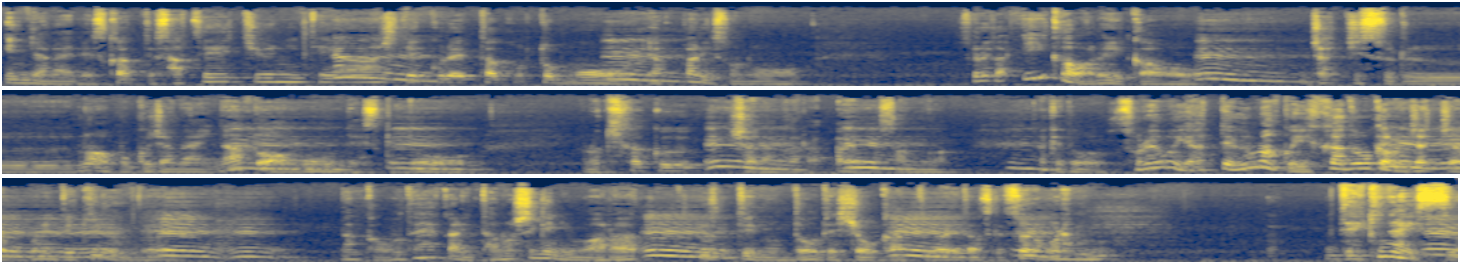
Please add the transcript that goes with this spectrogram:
いいんじゃないですかって撮影中に提案してくれたことも、うん。やっぱりそのそれがいいか悪いかをうん。ジャッジするのは僕じゃないなとは思うんですけど、うん。あの企画者だから、うん。綾子さんが、うん。だけどそれをやってうまくいくかどうかのジャッジは僕にできるんで、なんか穏やかに楽しげに笑うっていうのどうでしょうかって言われたんですけど、それ俺できないっすって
